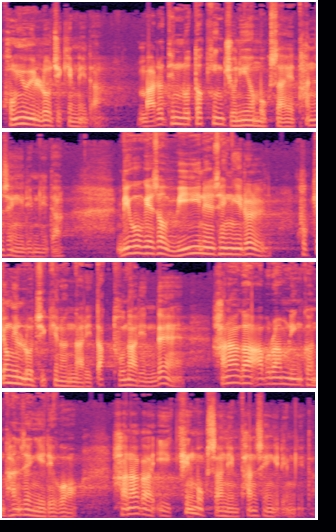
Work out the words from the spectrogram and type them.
공휴일로 지킵니다. 마르틴 루터킹 주니어 목사의 탄생일입니다. 미국에서 위인의 생일을 국경일로 지키는 날이 딱 두 날인데 하나가 아브라함 링컨 탄생일이고 하나가 이 킹 목사님 탄생일입니다.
